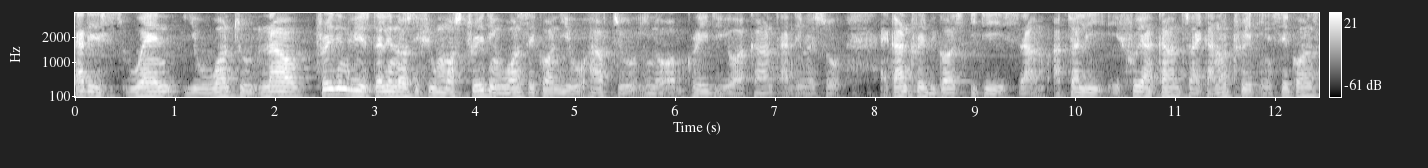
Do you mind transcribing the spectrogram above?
that is when you want to now trading view is telling us if you must trade in one second you have to you know upgrade your account and the rest. So i can't trade because it is um, actually a free account so i cannot trade in seconds.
